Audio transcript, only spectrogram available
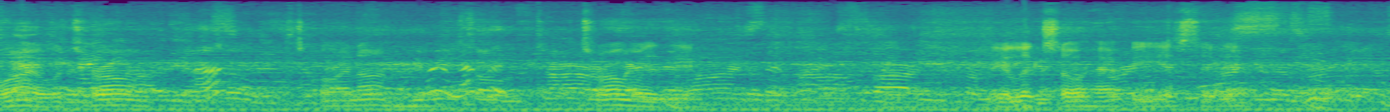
Why? What's wrong? What's going on? What's wrong with you? You looked so happy yesterday.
